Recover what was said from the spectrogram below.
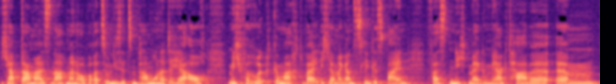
Ich habe damals nach meiner Operation, die ist jetzt ein paar Monate her, auch mich verrückt gemacht, weil ich ja mein ganzes linkes Bein fast nicht mehr gemerkt habe. Ähm,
